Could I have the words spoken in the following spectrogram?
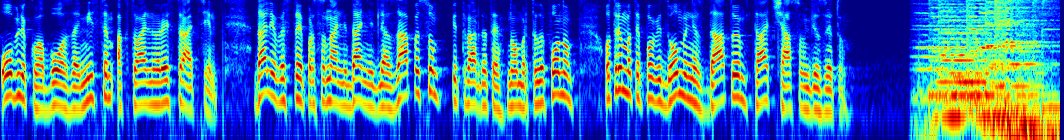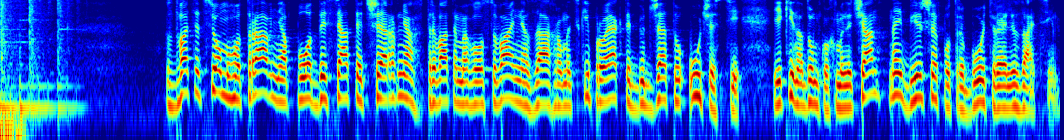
обліку або за місцем актуальної реєстрації. Далі ввести персональні дані для запису, підтвердити номер телефону, отримати повідомлення з датою та часом візиту. З 27 травня по 10 червня триватиме голосування за громадські проекти бюджету участі, які, на думку хмельничан, найбільше потребують реалізації.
